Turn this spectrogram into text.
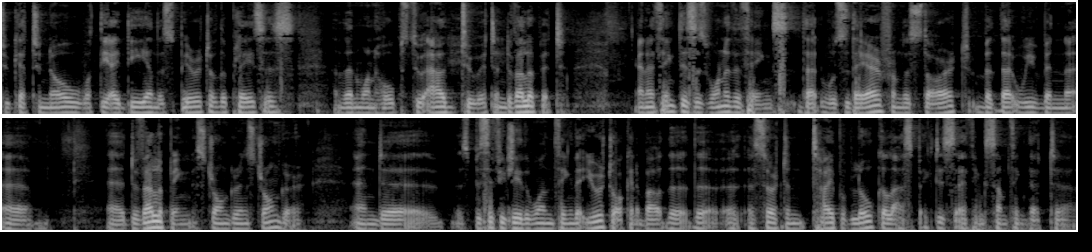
to get to know what the idea and the spirit of the place is, and then one hopes to add to it and develop it. And I think this is one of the things that was there from the start, but that we've been um, uh, developing stronger and stronger. And uh, specifically, the one thing that you were talking about, the, the a, certain type of local aspect, is I think something that uh,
